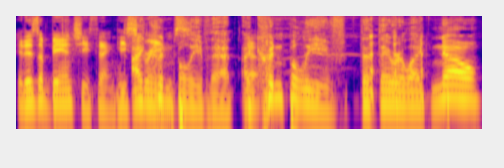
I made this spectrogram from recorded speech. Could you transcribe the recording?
It is a banshee thing. He screams. I couldn't believe that. I couldn't believe that they were like, no,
